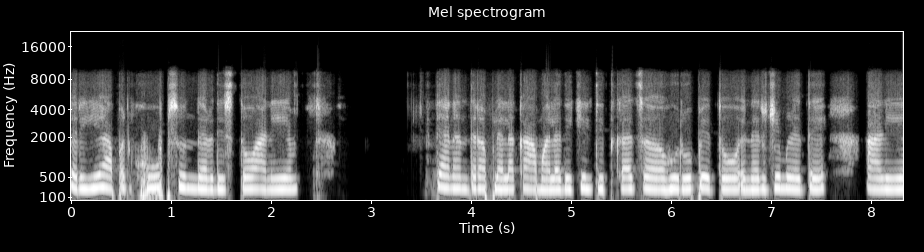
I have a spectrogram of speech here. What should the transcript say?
तरीही आपण खूप सुंदर दिसतो आणि त्यानंतर आपल्याला कामाला देखील तितकाच हुरूप येतो एनर्जी मिळते आणि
